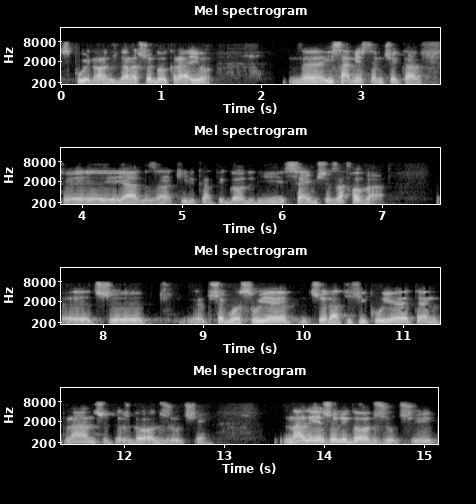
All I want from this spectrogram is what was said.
spłynąć do naszego kraju. I sam jestem ciekaw, jak za kilka tygodni Sejm się zachowa czy przegłosuje, czy ratyfikuje ten plan, czy też go odrzuci. No ale jeżeli go odrzuci,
